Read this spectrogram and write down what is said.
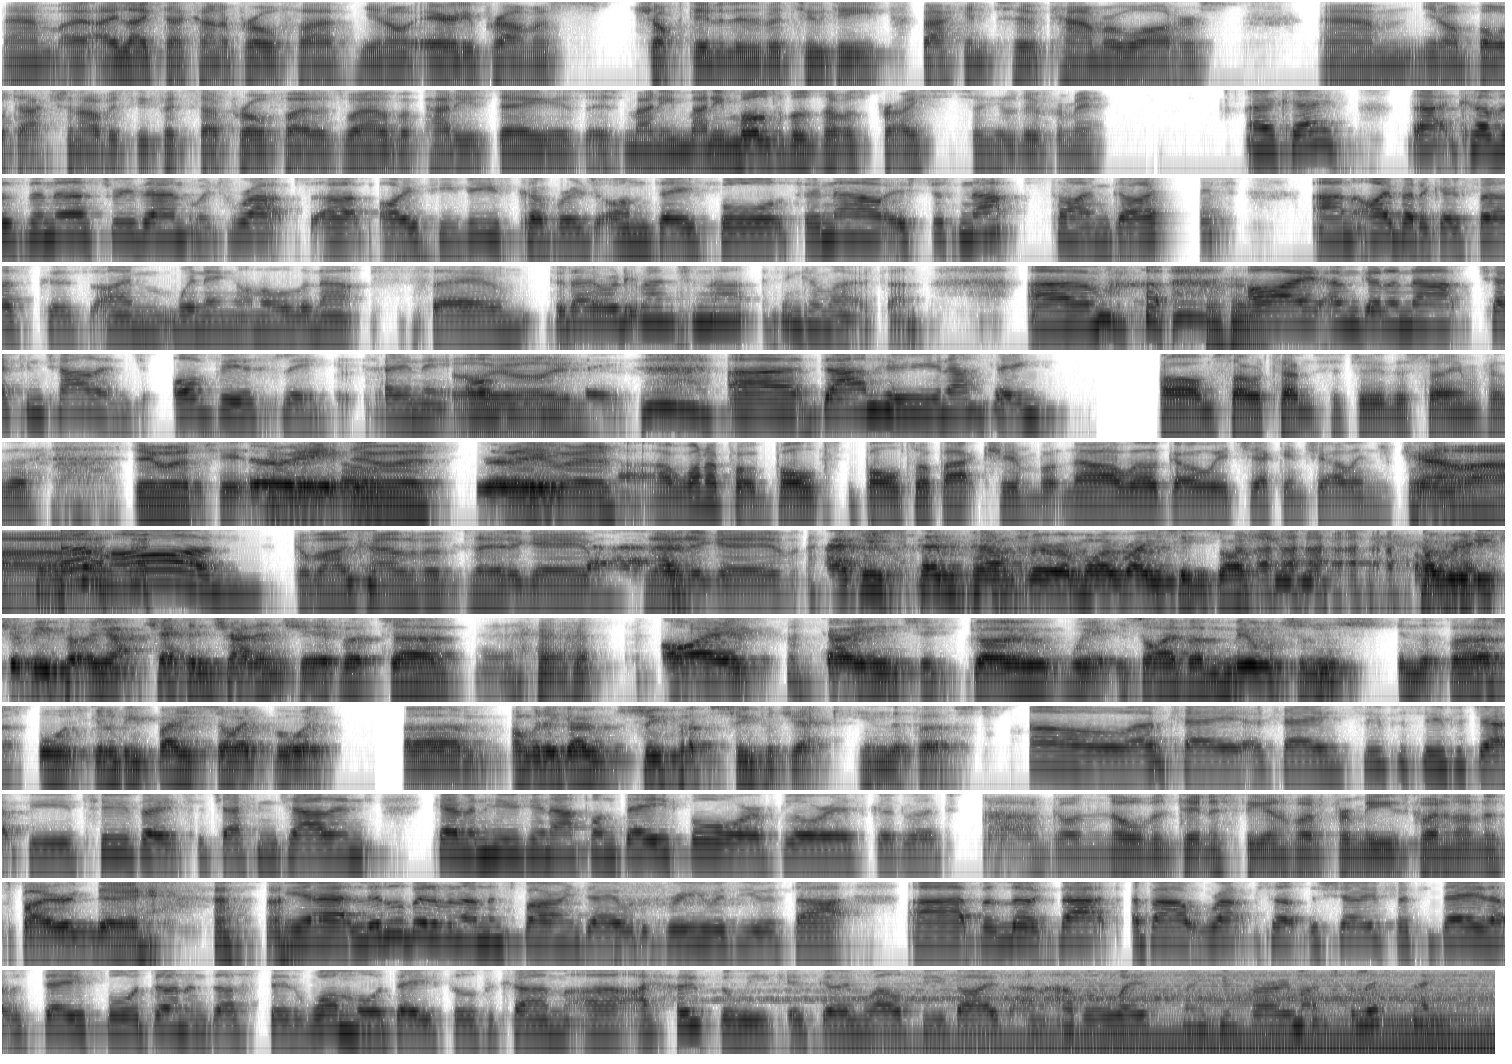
um, I, I, like that kind of profile. You know, early promise, chucked in a little bit too deep back into calmer waters. Um, you know, bolt action obviously fits that profile as well, but Paddy's Day is is many, many multiples of his price, so he'll do for me. Okay, that covers the nursery then, which wraps up ITV's coverage on day four. So now it's just naps time, guys. And I better go first because I'm winning on all the naps. So, did I already mention that? I think I might have done. Um, I am going to nap, check and challenge, obviously, Tony. Obviously. Uh, Dan, who are you napping? Oh, I'm so tempted to do the same for the do it, do it, do it, do it. I, want to put bolt bolt up action, but no, I will go with check and challenge. Please. Come on, come on, come on, Calvin, play the game, play as, the game. As he's ten pound clear of my ratings, I should, I really should be putting up check and challenge here, but um, I'm going to go with it's either Milton's in the first or it's going to be Bayside Boy. Um, I'm going to go Super Super Jack in the first. Oh, okay, okay. Super Super Jack for you. Two votes for Check and Challenge. Kevin, who's your nap on day four of Glorious Goodwood? Oh, I'm going Noble Dynasty on what for me is quite an uninspiring day. yeah, a little bit of an uninspiring day. I would agree with you with that. Uh, but look, that about wraps up the show for today. That was day four done and dusted. One more day still to come. Uh, I hope the week is going well for you guys. And as always, thank you very much for listening.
